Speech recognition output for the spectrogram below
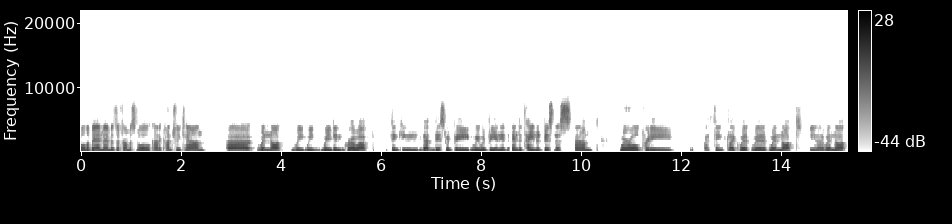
all the band members are from a small kind of country town. Uh, we're not we we we didn't grow up thinking that this would be we would be in the entertainment business. Um, we're all pretty. I think like we're we're we're not you know we're not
